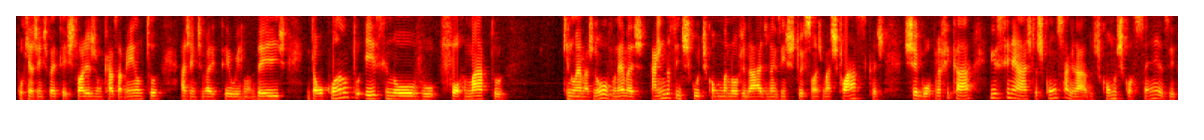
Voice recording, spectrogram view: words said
Porque a gente vai ter histórias de um casamento, a gente vai ter o irlandês. Então, o quanto esse novo formato que não é mais novo, né, mas ainda se discute como uma novidade nas instituições mais clássicas, chegou para ficar, e os cineastas consagrados como Scorsese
